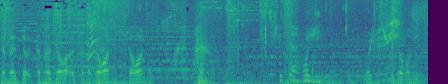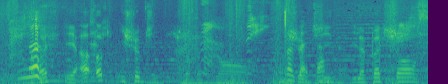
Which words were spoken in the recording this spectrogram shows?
T'as ma, ma, t'as ma daronne, daronne, Tu fais ta rouille. Ouais, je me suis fait daronner. Ah. Bref, et ah hop, il chope Jean. J'étais en mode non. Ah, Il. Jean, il a pas de chance.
